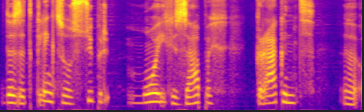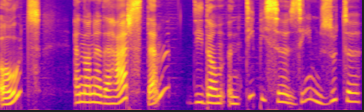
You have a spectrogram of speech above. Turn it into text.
dus het klinkt zo super mooi, gezapig, krakend eh, oud. En dan heb je haar stem, die dan een typische zeemzoete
